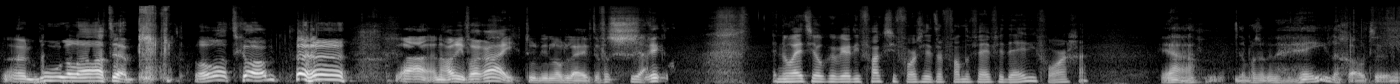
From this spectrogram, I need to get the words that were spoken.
een boeren laten. Wat gaan. ja, en Harry van Rij, toen hij nog leefde. Verschrikkelijk. En hoe heet hij ook alweer, die fractievoorzitter van de VVD, die vorige? Ja, dat was ook een hele grote... Dat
